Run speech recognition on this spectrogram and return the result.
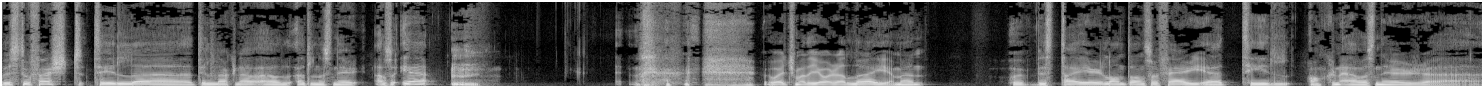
hvis du først til, uh, til nøkken av ødelnes ned, altså jeg, jeg vet ikke om jeg gjør det løy, men hvis jeg er i London, så fer jeg til anken av oss ned, uh,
